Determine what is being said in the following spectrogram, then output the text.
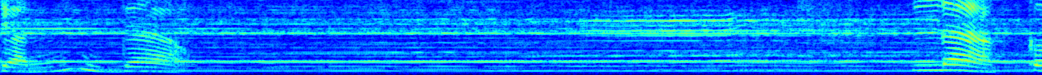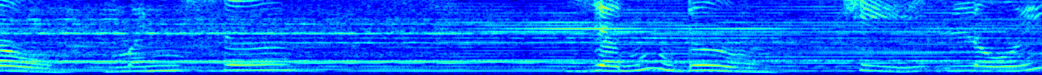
chánh đạo. Là cầu minh sư. Dẫn đường chỉ lối.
